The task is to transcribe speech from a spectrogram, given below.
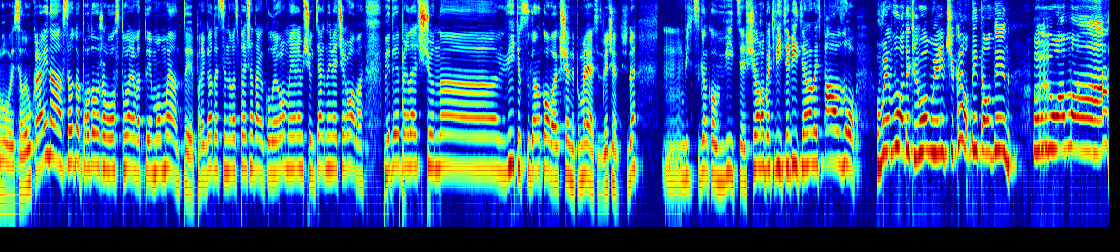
Ось, але Україна все одно продовжувала створювати моменти. Пригадується небезпечна атака, коли Рома Яремчук тягне м'яч Рома, віддає передачу на Вітю Циганкова, якщо не помиляюся, звичайно, Циганков, Вітя, що робить Вітя? Вітя робить паузу! Виводить Рому Яремчука один на один! Рома!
